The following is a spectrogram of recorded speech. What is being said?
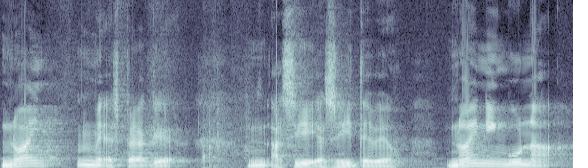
no hay, espera que, así, así te veo, no hay ninguna...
